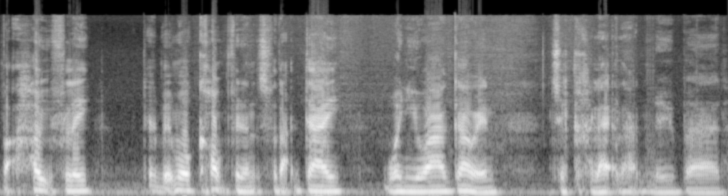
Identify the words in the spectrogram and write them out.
but hopefully a little bit more confidence for that day when you are going to collect that new bird.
